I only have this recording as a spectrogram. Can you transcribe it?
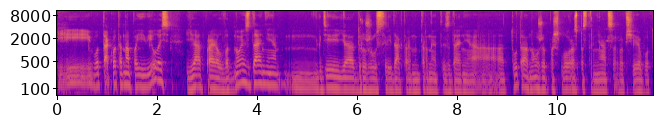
И вот так вот она появилась. Я отправил в одно издание, где я дружу с редактором интернет-издания, а оттуда оно уже пошло распространяться вообще вот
